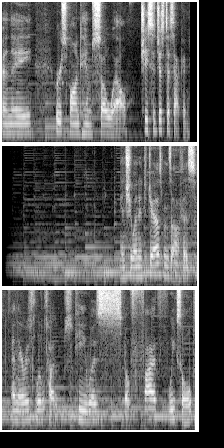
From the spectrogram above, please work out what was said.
and they respond to him so well. She said, "Just a second. And she went into Jasmine's office, and there was little Tubbs. He was about five weeks old,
